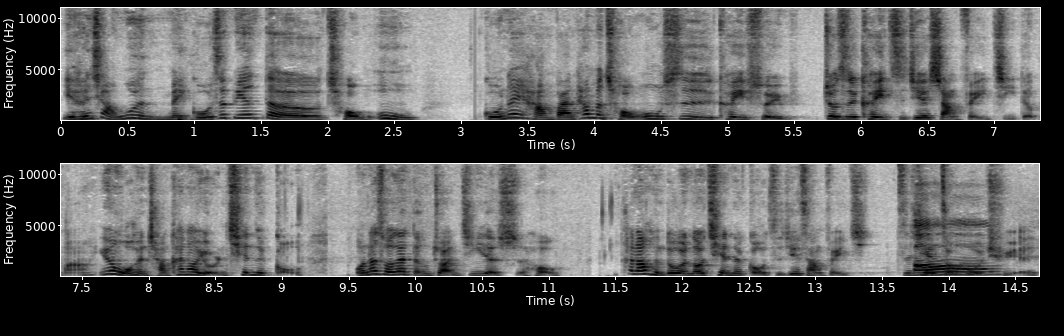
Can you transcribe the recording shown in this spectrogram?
也很想问美国这边的宠物，国内航班他们宠物是可以随，就是可以直接上飞机的吗？因为我很常看到有人牵着狗，我那时候在等转机的时候，看到很多人都牵着狗直接上飞机，直接走过去。哎，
